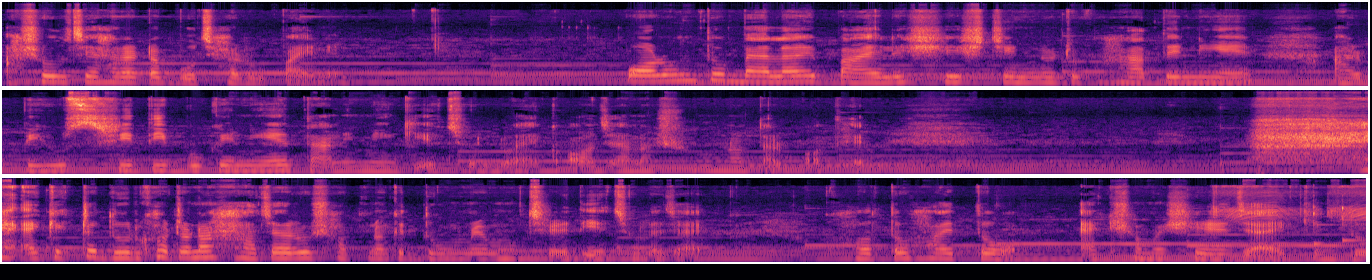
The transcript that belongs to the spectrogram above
আসল চেহারাটা বোঝার উপায় নেই। পরন্ত বেলায় পায়েলের শেষ চিহ্নটুকু হাতে নিয়ে আর পিউর স্মৃতি বুকে নিয়ে তানিমে গিয়ে চলল এক অজানা শূন্যতার পথে। এক একটা দুর্ঘটনা হাজারো স্বপ্নকে দুমড়ে মুচড়ে দিয়ে চলে যায়। ক্ষত হয়তো একসময় সেরে যায়, কিন্তু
